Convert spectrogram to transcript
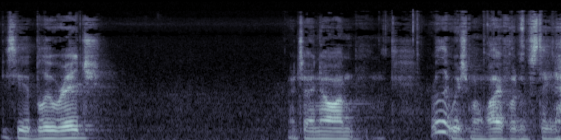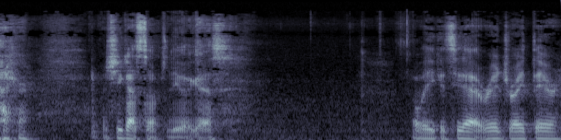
You see the blue ridge? Which I know I'm, I really wish my wife would have stayed out here. But she got stuff to do, I guess. Oh, you can see that ridge right there.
